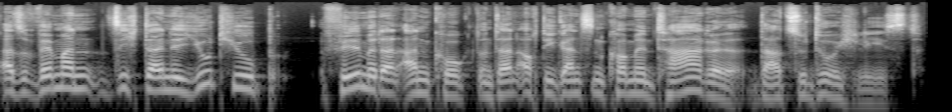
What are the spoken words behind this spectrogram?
Also wenn man sich deine YouTube Filme dann anguckt und dann auch die ganzen Kommentare dazu durchliest,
